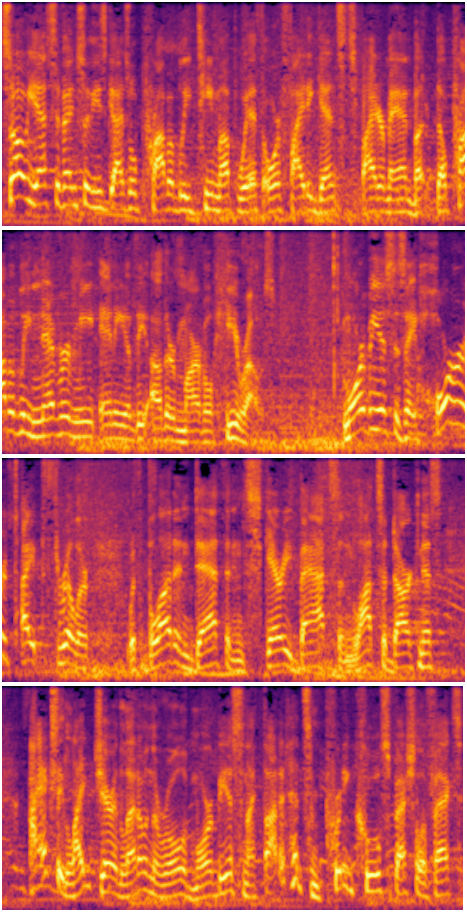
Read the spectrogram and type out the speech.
So, yes, eventually these guys will probably team up with or fight against Spider Man, but they'll probably never meet any of the other Marvel heroes. Morbius is a horror type thriller with blood and death and scary bats and lots of darkness. I actually liked Jared Leto in the role of Morbius, and I thought it had some pretty cool special effects.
